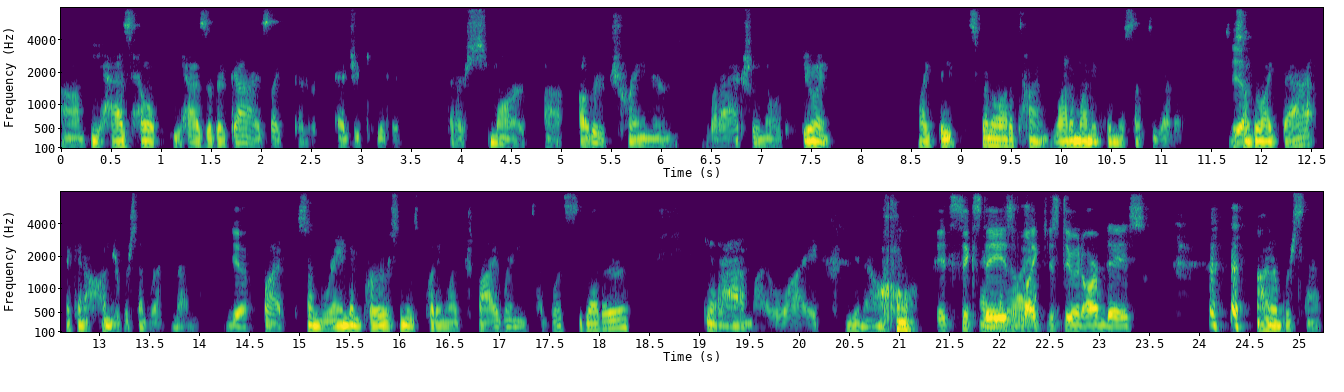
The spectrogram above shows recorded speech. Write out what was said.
um, he has help. He has other guys like that are educated that are smart, uh, other trainers that I actually know what they're doing. Like they spend a lot of time, a lot of money putting this stuff together. So yeah. something like that, I can 100% recommend. Yeah. But some random person who's putting like five random templates together, get out of my life, you know? It's six days of like just doing arm days. 100%.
